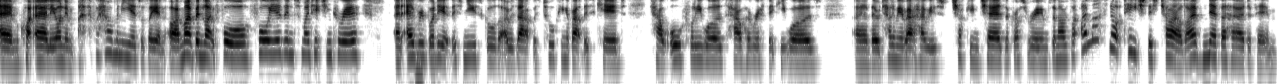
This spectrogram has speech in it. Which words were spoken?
um quite early on in how many years was I in? Oh, I might have been like four four years into my teaching career, and mm-hmm. everybody at this new school that I was at was talking about this kid, how awful he was, how horrific he was. Uh, they were telling me about how he's chucking chairs across rooms, and I was like, I must not teach this child. I have never heard of him.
